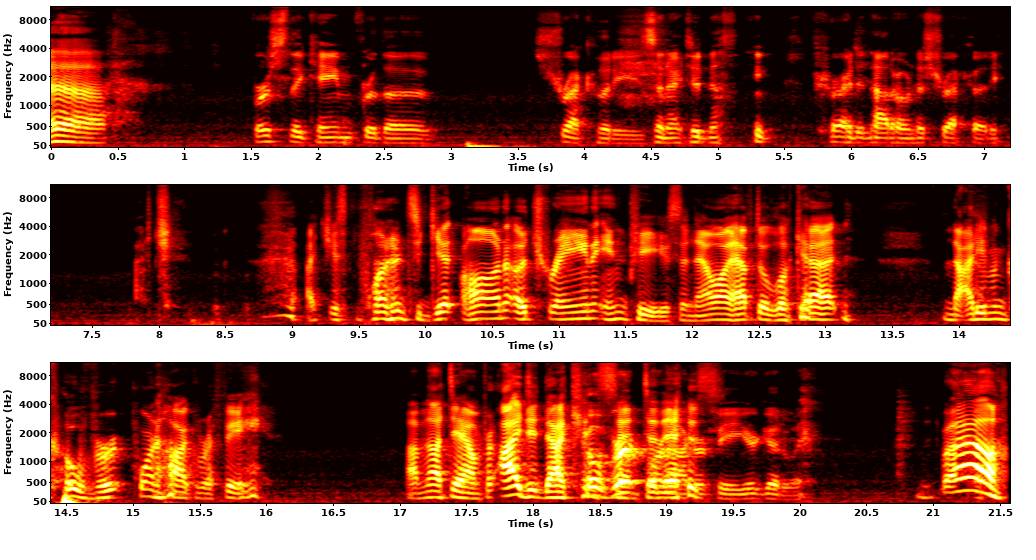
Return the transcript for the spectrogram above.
Ugh. First, they came for the Shrek hoodies, and I did nothing. For I did not own a Shrek hoodie. I ju- I just wanted to get on a train in peace, and now I have to look at not even covert pornography. I'm not down for. I did not consent Covert to pornography, you're good with. this. Well,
